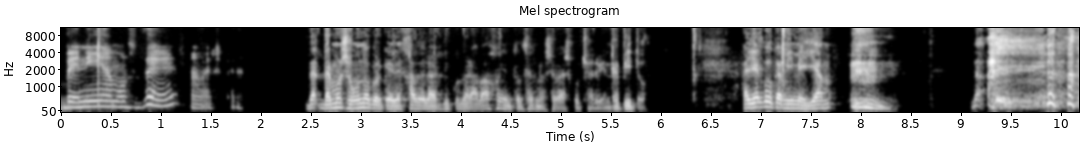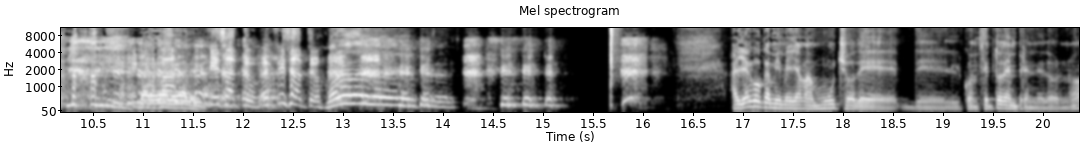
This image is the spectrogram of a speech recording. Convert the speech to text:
Veníamos de. A ver, espera. Dame un segundo porque he dejado el artículo abajo y entonces no se va a escuchar bien. Repito. Hay algo que a mí me llama. Empieza tú, empieza tú. Hay algo que a mí me llama mucho del concepto de emprendedor, ¿no?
